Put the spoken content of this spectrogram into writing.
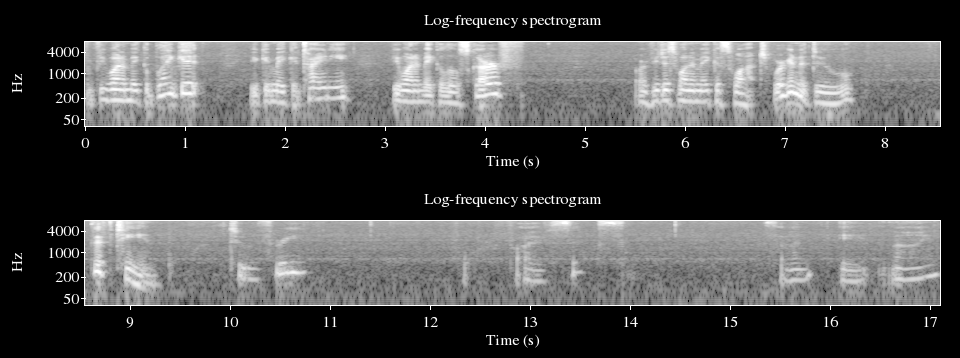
If you want to make a blanket, you can make it tiny. If you want to make a little scarf, or if you just want to make a swatch. We're going to do 15. 2, 3, 4, 5, 6, 7, 8, 9,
